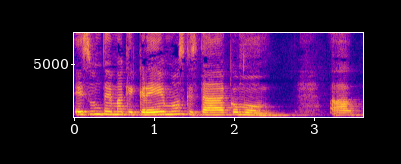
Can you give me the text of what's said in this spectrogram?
es un tema que creemos que está como ah,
